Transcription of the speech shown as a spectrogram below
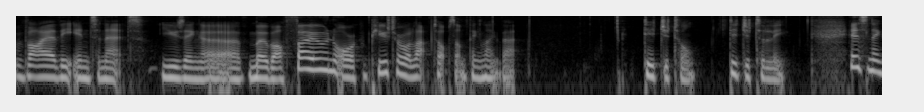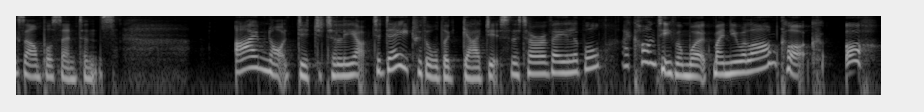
via the internet using a mobile phone or a computer or laptop, something like that. Digital, digitally. Here's an example sentence I'm not digitally up to date with all the gadgets that are available. I can't even work my new alarm clock. Oh.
